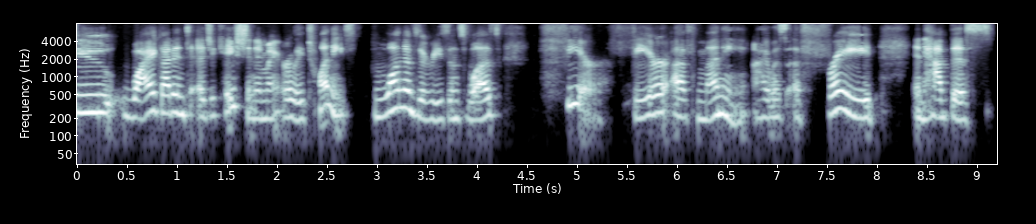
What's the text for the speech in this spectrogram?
to why i got into education in my early 20s one of the reasons was fear fear of money. I was afraid and had this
